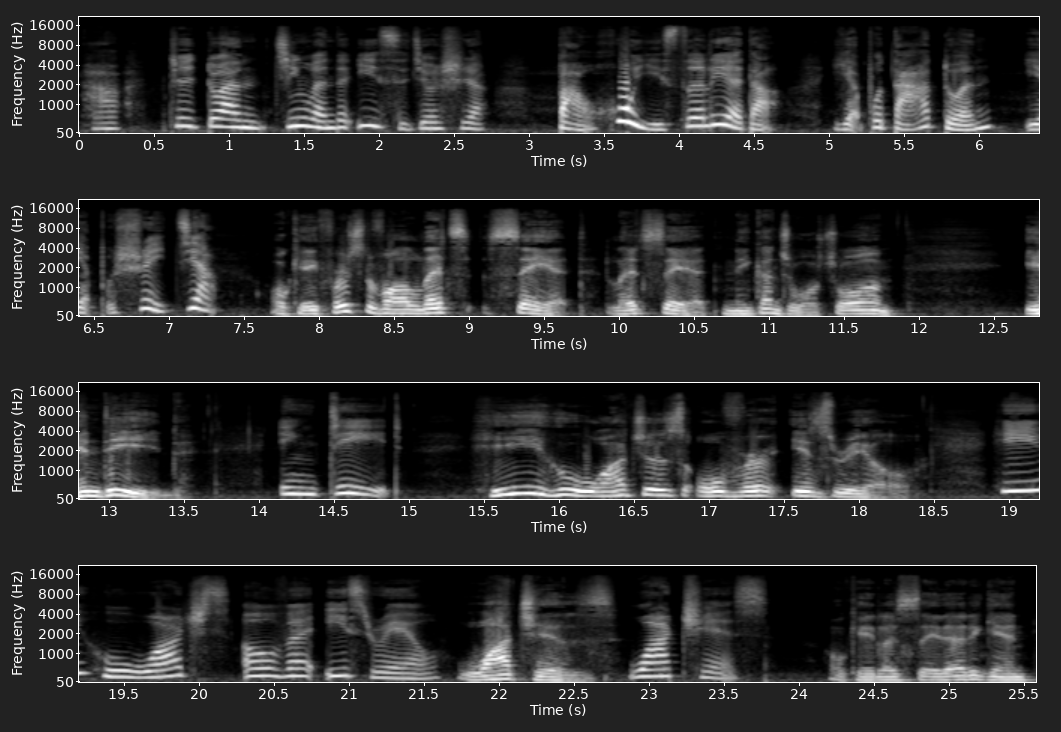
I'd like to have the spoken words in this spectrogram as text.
好，这段经文的意思就是保护以色列的，也不打盹，也不睡觉。 Okay, first of all, let's say it. Let's say it. 你跟着我说, Indeed, Indeed, he who watches over Israel he who watches over Israel watches. watches. Okay, let's say that again.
